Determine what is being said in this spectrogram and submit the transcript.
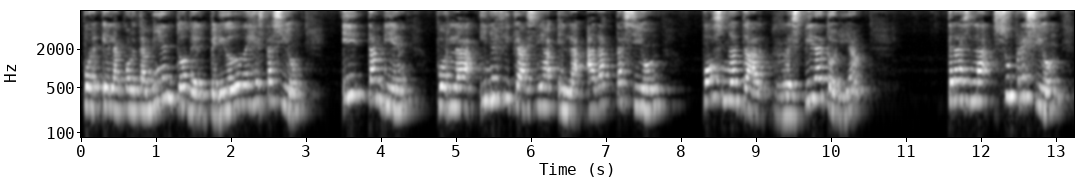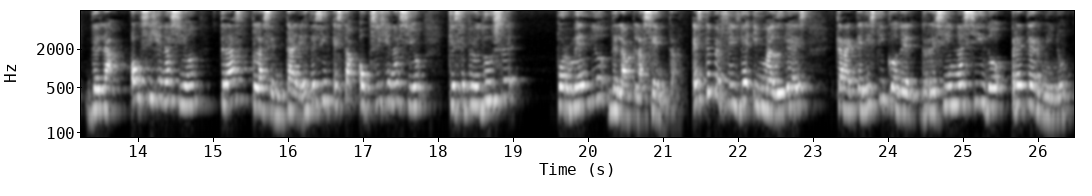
por el acortamiento del periodo de gestación y también por la ineficacia en la adaptación postnatal respiratoria tras la supresión de la oxigenación trasplacentaria, es decir, esta oxigenación que se produce por medio de la placenta. Este perfil de inmadurez característico del recién nacido pretérmino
